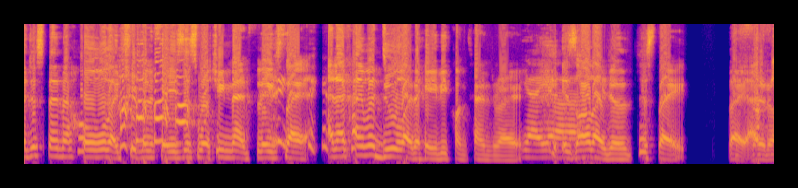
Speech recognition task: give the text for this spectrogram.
I just spend my whole like treatment phase just watching Netflix, like, and I can't even do like the heavy content, right? yeah, yeah. It's all like just, just like like I don't know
